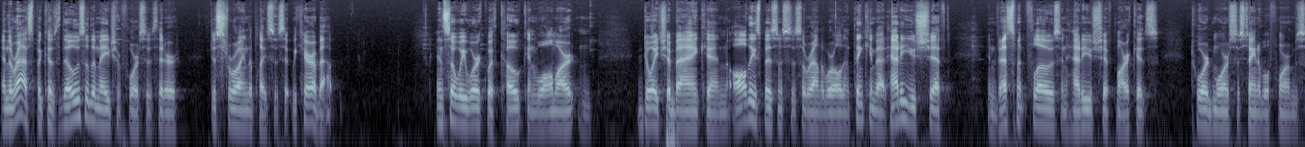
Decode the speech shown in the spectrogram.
and the rest because those are the major forces that are destroying the places that we care about. And so we work with Coke and Walmart and Deutsche Bank and all these businesses around the world and thinking about how do you shift investment flows and how do you shift markets toward more sustainable forms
